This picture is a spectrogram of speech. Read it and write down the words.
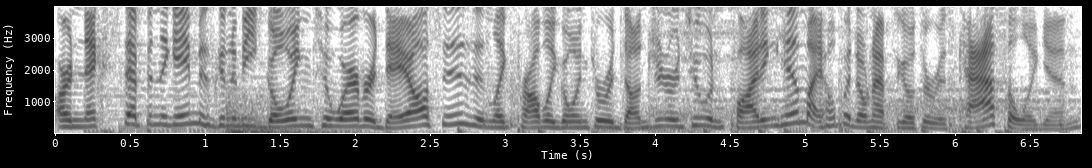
our next step in the game is going to be going to wherever Dhaos is and, like, probably going through a dungeon or two and fighting him. I hope I don't have to go through his castle again.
